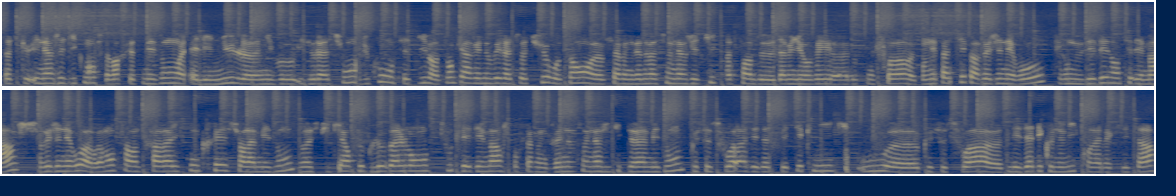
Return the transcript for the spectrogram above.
parce que énergétiquement, faut savoir que cette maison, elle est nulle au niveau isolation. Du coup, on s'est dit, ben, tant qu'à rénover la toiture, autant euh, faire une rénovation énergétique afin d'améliorer euh, le confort. On est passé par Régénéraux pour nous aider dans ces démarches. Régénéraux a vraiment fait un travail concret sur la maison. Ils ont expliqué un peu globalement toutes les démarches pour faire une rénovation énergétique de la maison, que ce soit des aspects techniques ou euh, que ce soit euh, les aides économiques qu'on a avec l'État.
